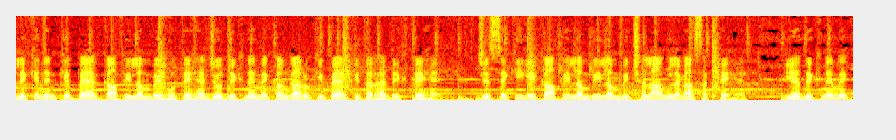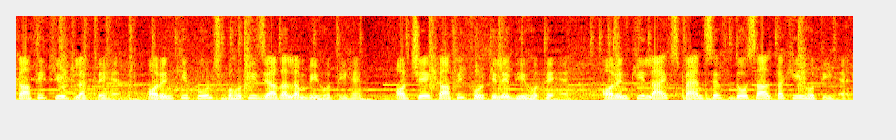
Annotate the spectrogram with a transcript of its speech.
लेकिन इनके पैर काफ़ी लंबे होते हैं जो दिखने में कंगारू की पैर की तरह दिखते हैं, जिससे कि ये काफ़ी लंबी लंबी छलांग लगा सकते हैं। यह दिखने में काफ़ी क्यूट लगते हैं, और इनकी पूंछ बहुत ही ज़्यादा लंबी होती है, और चे काफ़ी फुर्तीले भी होते हैं। और इनकी लाइफ स्पैन सिर्फ़ दो साल तक ही होती है।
